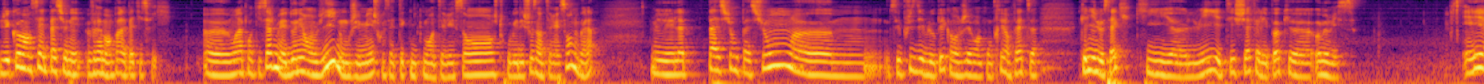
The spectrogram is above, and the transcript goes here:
j'ai commencé à être passionnée vraiment par la pâtisserie. Euh, mon apprentissage m'avait donné envie, donc j'aimais, je trouvais ça techniquement intéressant, je trouvais des choses intéressantes, voilà. Mais la passion, passion, euh, c'est plus développé quand j'ai rencontré en fait Camille Le Sec, qui euh, lui était chef à l'époque euh, au Meurice. Et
